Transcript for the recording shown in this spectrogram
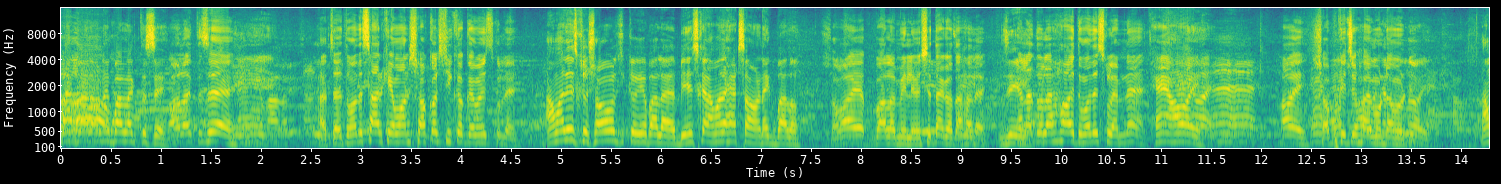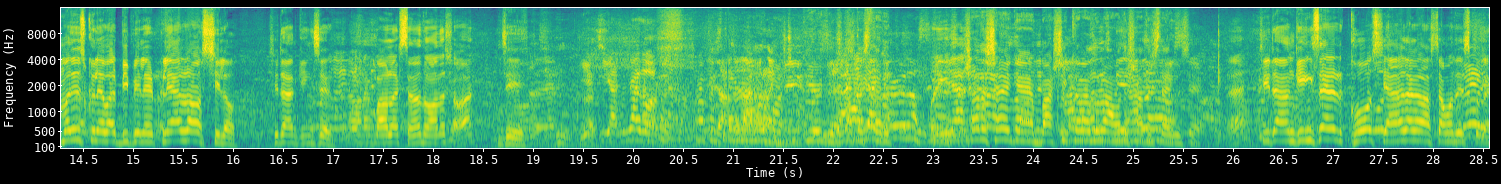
অনেক ভালো অনেক ভালো লাগতেছে। ভালো লাগতেছে? আচ্ছা তোমাদের স্যার কেমন? সকল শিক্ষক কেমন স্কুলে? আমাদের স্কুল সকল শিক্ষক ভালো বিশেষ করে আমাদের হেড স্যার অনেক ভালো। সবাই ভালো মিলেমিশে থাকো তাহলে। খেলাধুলা হয় তোমাদের স্কুলে এমনি? হ্যাঁ হয়। হয় সব কিছু হয় মোটামুটি। আমাদের স্কুলে এবার বিপিএল এর প্লেয়াররা আসছিল। চিটাং কিংসের। অনেক ভালো লাগছে না তোমাদের সবার? জি। সাতাশ তারিখ হ্যাঁ, বার্ষিক খেলাধুলা আমাদের সাতাশ তারিখ। চিটাং কিংসের খোঁজ চেহারা আসছে আমাদের স্কুলে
